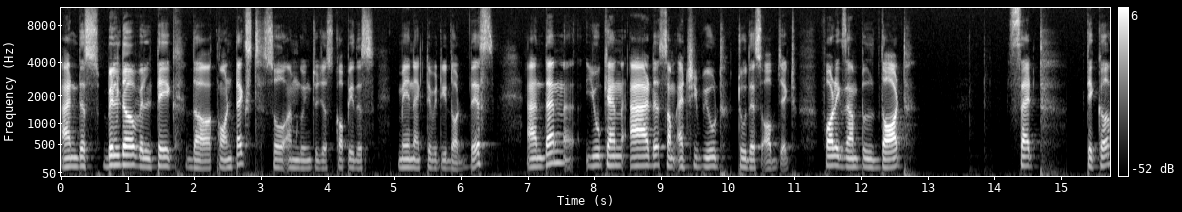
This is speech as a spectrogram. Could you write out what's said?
and this builder will take the context so I'm going to just copy this main activity dot this and then you can add some attribute to this object. For example dot set ticker.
